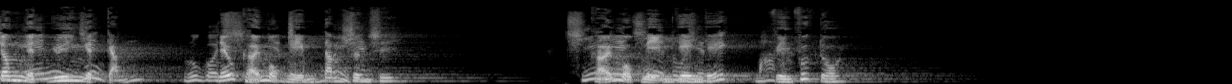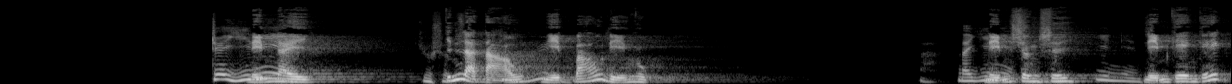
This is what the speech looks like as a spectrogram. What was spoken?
Trong nghịch duyên nghịch cảnh nếu khởi một niệm tâm sân si khởi một niệm ghen ghét phiền phức rồi niệm này chính là tạo nghiệp báo địa ngục. Niệm sân si niệm ghen ghét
